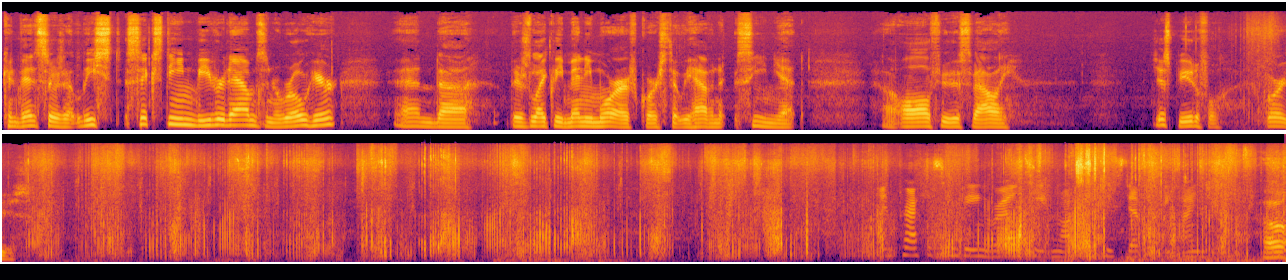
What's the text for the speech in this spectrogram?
convinced there's at least 16 beaver dams in a row here, and uh, there's likely many more, of course, that we haven't seen yet, uh, all through this valley. Just beautiful, gorgeous. I'm practicing being royalty and walking two steps behind you. Oh,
